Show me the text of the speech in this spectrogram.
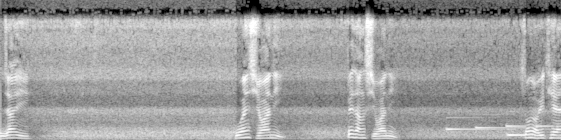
陈佳怡，我很喜欢你，非常喜欢你。总有一天，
